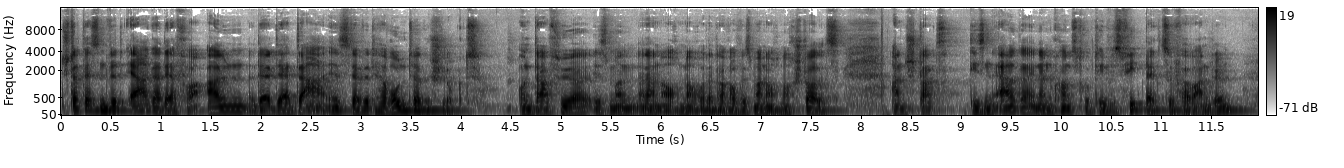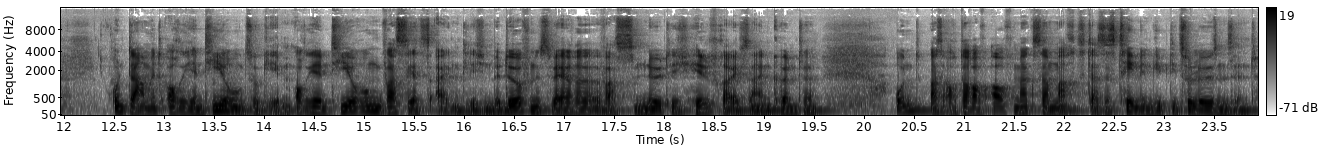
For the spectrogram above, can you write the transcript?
Stattdessen wird Ärger, der vor allem, der, der da ist, der wird heruntergeschluckt. Und dafür ist man dann auch noch, oder darauf ist man auch noch stolz, anstatt diesen Ärger in ein konstruktives Feedback zu verwandeln und damit Orientierung zu geben. Orientierung, was jetzt eigentlich ein Bedürfnis wäre, was nötig, hilfreich sein könnte und was auch darauf aufmerksam macht, dass es Themen gibt, die zu lösen sind.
